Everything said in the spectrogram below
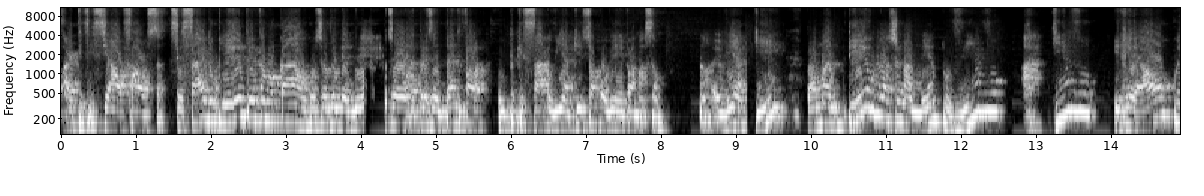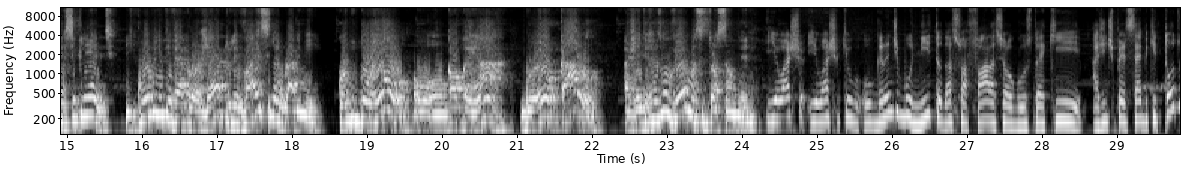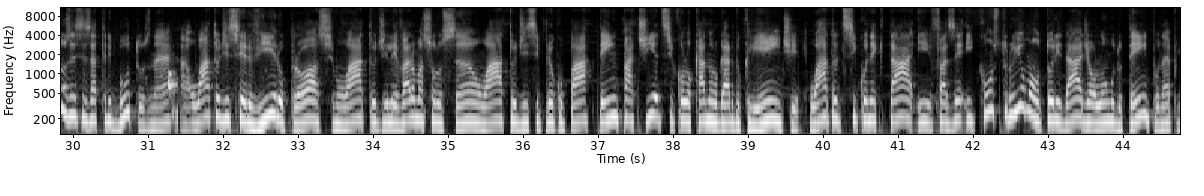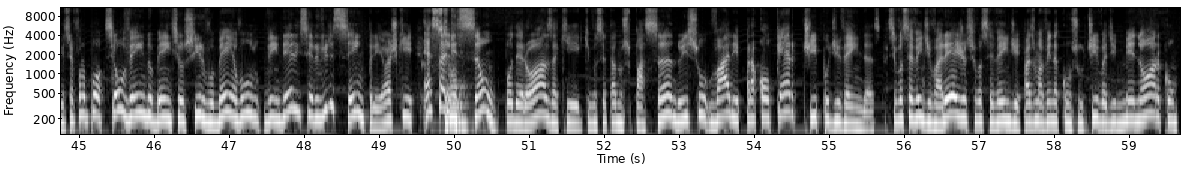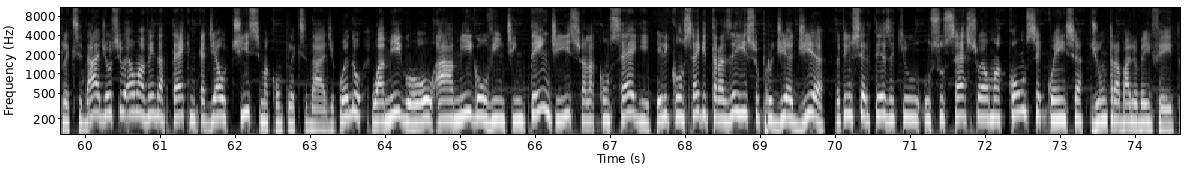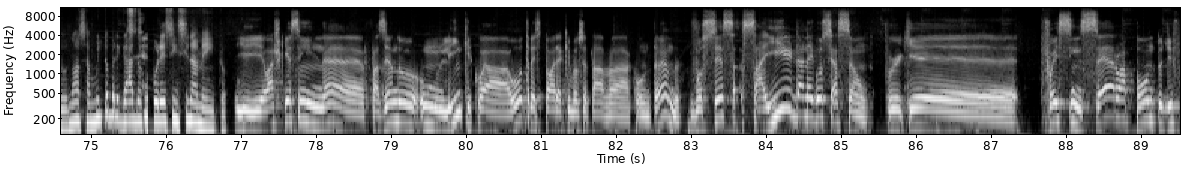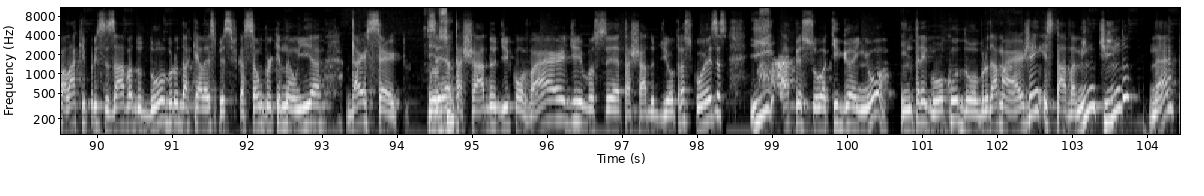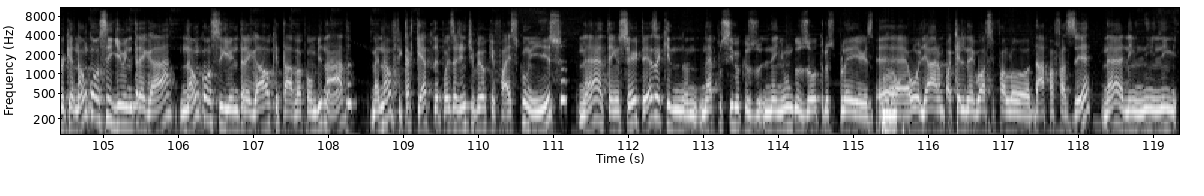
artificial, falsa. Você sai do cliente, entra no carro com o seu vendedor, com o seu representante e fala: puta que saco, vim aqui só para ouvir reclamação. Não, eu vim aqui para manter o relacionamento vivo, ativo e real com esse cliente. E quando ele tiver projeto, ele vai se lembrar de mim. Quando doeu o, o calcanhar, doeu o calo, a gente resolveu uma situação dele. E eu acho, eu acho que o, o, grande bonito da sua fala, seu Augusto, é que a gente percebe que todos esses atributos, né? O ato de servir o próximo, o ato de levar uma solução, o ato de se preocupar, ter empatia de se colocar no lugar do cliente, o ato de se conectar e fazer e construir uma autoridade ao longo do tempo, né? Porque você falou, pô, se eu vendo bem, se eu sirvo bem, eu vou vender e servir sempre. Eu acho que essa Sim. lição poderosa que, que você tá nos passando, isso vale para qualquer tipo de vendas. Se você vende varejo, se você vende, faz uma venda consultiva de menor complexidade, ou se é uma venda técnica de altíssima complexidade. Quando o amigo ou a amiga ouvinte entende isso, ela consegue, ele consegue trazer isso pro dia a dia. Eu tenho certeza que o, o sucesso é uma consequência de um trabalho bem feito. Nossa, muito obrigado Sim. por esse ensinamento. E eu acho que assim, né, fazendo um link com a outra história que você estava contando, você sair da negociação, porque foi sincero a ponto de falar que precisava do dobro daquela especificação porque não ia dar certo. Você Isso. é taxado de covarde, você é taxado de outras coisas, e a pessoa que ganhou entregou com o dobro da margem, estava mentindo, né? Porque não conseguiu entregar, não conseguiu entregar o que estava combinado. Mas não, fica quieto, depois a gente vê o que faz com isso, né? Tenho certeza que não é possível que os, nenhum dos outros players uhum. é, olharam para aquele negócio e falou, dá para fazer, né? Nem, nem, nem,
